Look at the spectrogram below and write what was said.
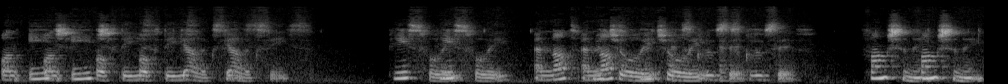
on each, on each of these, of these galaxies, galaxies, peacefully, peacefully and not and mutually, mutually exclusive, exclusive, functioning, functioning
